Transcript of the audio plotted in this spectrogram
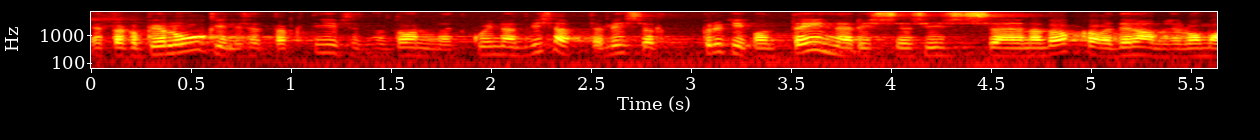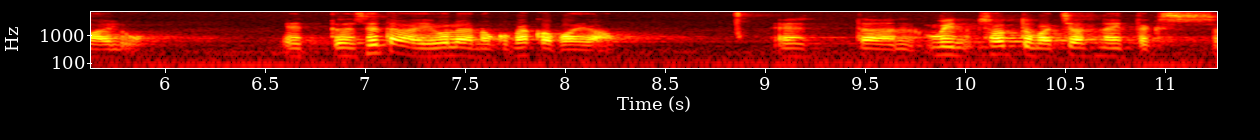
et aga bioloogiliselt aktiivsed nad on, et kui nad visata lihtsalt prügikonteinerisse, siis äh, nad hakkavad elama seal oma elu. et äh, seda ei ole nagu väga vaja. et äh, või satuvad sealt näiteks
